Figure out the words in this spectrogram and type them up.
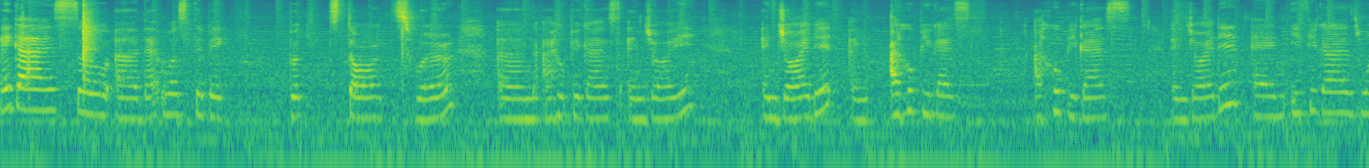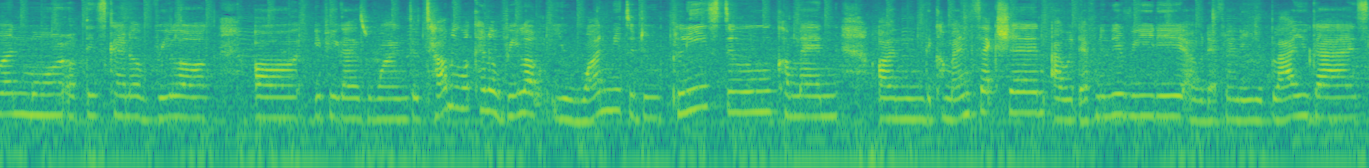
Hey guys so uh, that was the big bookstore tour and I hope you guys enjoy enjoyed it and I hope you guys I hope you guys enjoyed it. And if you guys want more of this kind of vlog or if you guys want to tell me what kind of vlog you want me to do please do comment on the comment section. I will definitely read it. I will definitely reply you guys.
